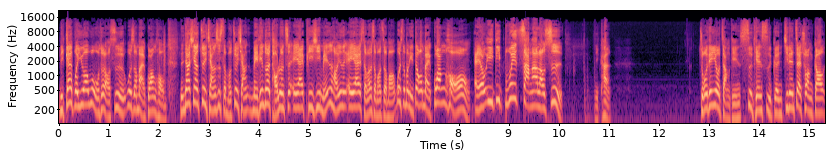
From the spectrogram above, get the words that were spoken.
你该不会又要问我说，老师为什么买光红？人家现在最强是什么？最强每天都在讨论是 AI PC，每天讨论那个 AI 什么什么什么？为什么你带我买光红？LED 不会涨啊，老师。你看，昨天又涨停，四天四根，今天再创高，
